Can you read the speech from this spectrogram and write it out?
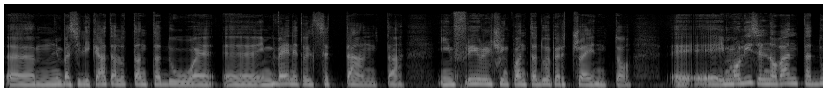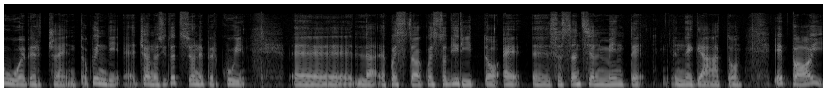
ehm, in Basilicata l'82, eh, in Veneto il 70%, in Friuli il 52%, eh, in Molise il 92%, quindi eh, c'è una situazione per cui eh, questo, questo, diritto è eh, sostanzialmente negato. E poi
